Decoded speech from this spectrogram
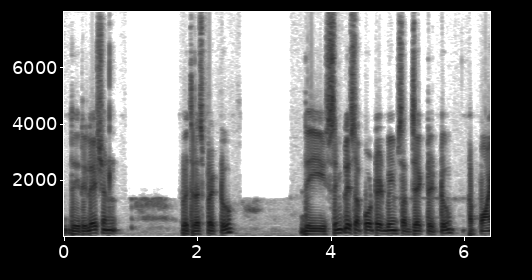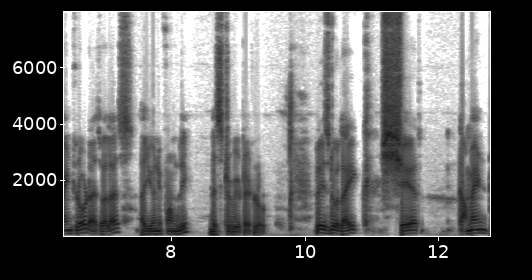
the relation with respect to the simply supported beam subjected to a point load as well as a uniformly distributed load. Please do like, share, comment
